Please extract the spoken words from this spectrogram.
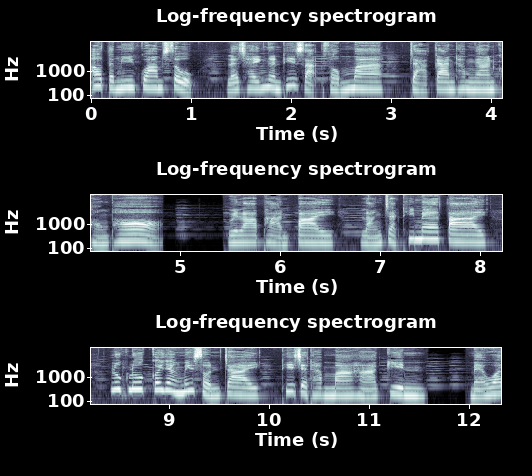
เอาแต่มีความสุข และใช้เงินที่สะสมมาจากการทำงานของพ่อ เวลาผ่านไป หลังจากที่แม่ตาย ลูกๆกก็ยังไม่สนใจที่จะทำมาหากิน แม้ว่า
